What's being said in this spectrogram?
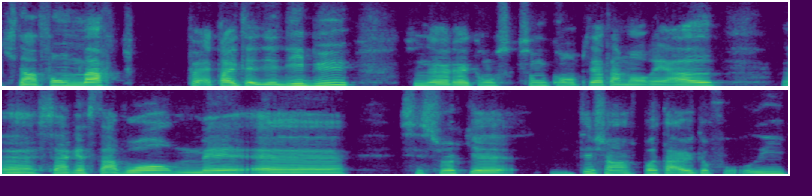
qui dans le fond, marque peut-être le début d'une reconstruction complète à Montréal. Euh, ça reste à voir, mais euh, c'est sûr que tu n'échanges pas ta Foley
